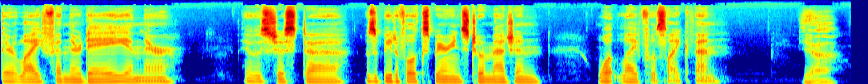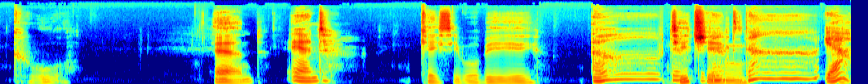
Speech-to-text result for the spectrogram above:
their life and their day and their it was just uh, it was a beautiful experience to imagine what life was like then. Yeah, cool. And and Kasey will be oh teaching. Da, da, da, yeah,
